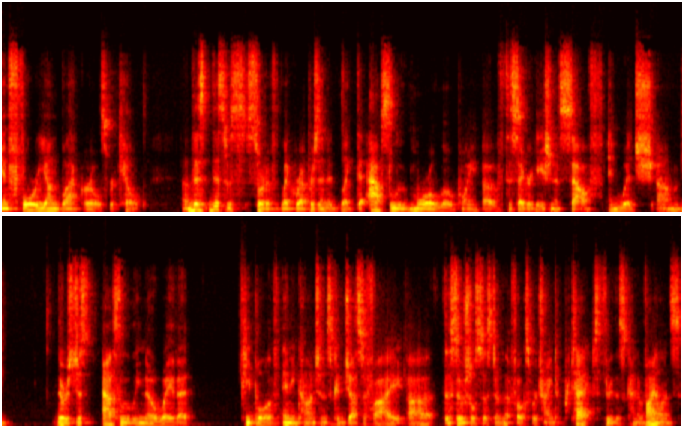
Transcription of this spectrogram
and four young black girls were killed. this, this was sort of like represented like the absolute moral low point of the segregationist South, in which um, there was just absolutely no way that people of any conscience could justify uh, the social system that folks were trying to protect through this kind of violence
